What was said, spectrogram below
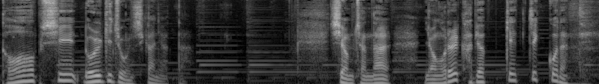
더없이 놀기 좋은 시간이었다. 시험 첫날 영어를 가볍게 찍고 난 뒤,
